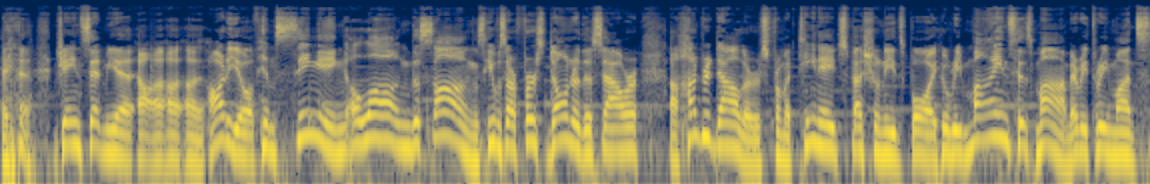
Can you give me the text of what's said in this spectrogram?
Jane sent me a, a, a, audio of him singing along the songs. He was our first donor this hour. A hundred dollars from a teenage special needs boy who reminds his mom every three months,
